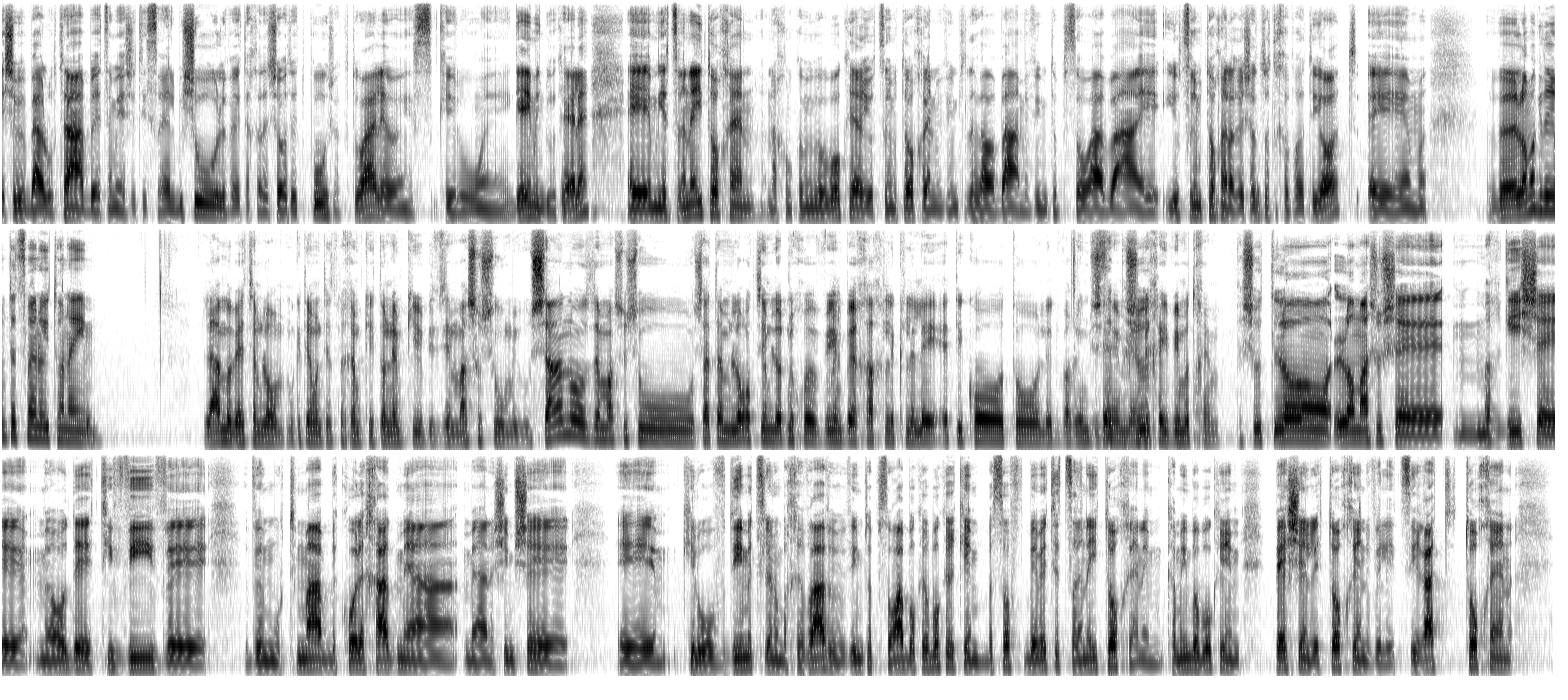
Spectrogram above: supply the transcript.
שבבעלותה בעצם יש את ישראל בישול ואת החדשות, את פוש, אקטואליה, כאילו גיימינג וכאלה. הם יצרני תוכן, אנחנו קמים בבוקר, יוצרים תוכן, מביאים את הדבר הבא, מביאים את הבשורה הבאה, אה, יוצרים תוכן לרשתות החברתיות, ולא מגדירים את עצמנו עיתונאים. למה בעצם לא מגדירים את עצמכם כעיתונאים? כי זה משהו שהוא מיושן, או זה משהו שהוא, שאתם לא רוצים להיות מחויבים בהכרח לכללי אתיקות, או לדברים שהם פשוט, מחייבים אתכם? פשוט לא, לא משהו שמרגיש אה, מאוד אה, טבעי ו, ומוטמע בכל אחד מה, מהאנשים ש... אה, כאילו עובדים אצלנו בחברה ומביאים את הבשורה בוקר בוקר, כי הם בסוף באמת יצרני תוכן, הם קמים בבוקר עם פשן לתוכן וליצירת תוכן.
